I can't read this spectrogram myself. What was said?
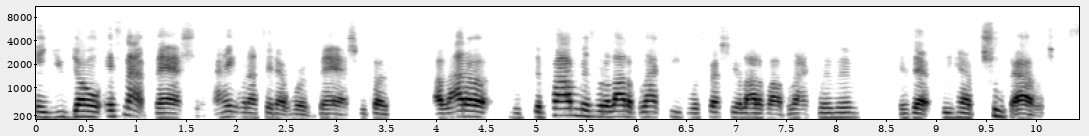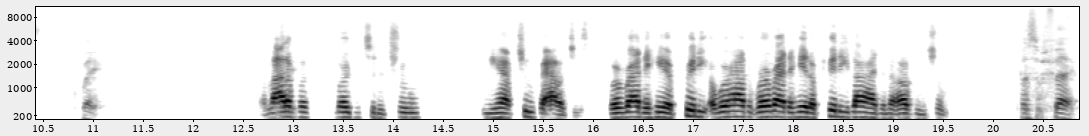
and you don't it's not bashing. I hate when I say that word bash because a lot of the, the problem is with a lot of black people, especially a lot of our black women, is that we have truth allergies. Right. A lot of us allergic to the truth. We have truth allergies. we'd rather hear a pretty, we'd rather, we'd rather hear a pretty lie than the ugly truth. That's a fact.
